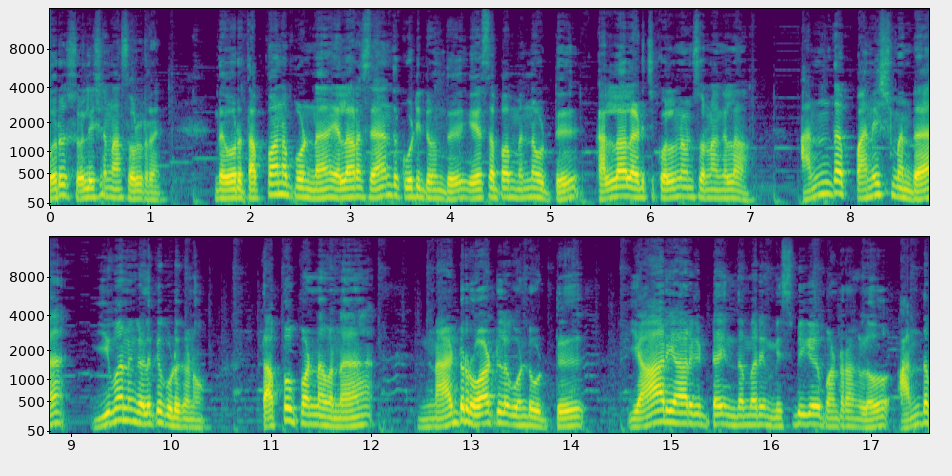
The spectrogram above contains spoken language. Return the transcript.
ஒரு சொல்யூஷன் நான் சொல்கிறேன் இந்த ஒரு தப்பான பொண்ணை எல்லாரும் சேர்ந்து கூட்டிகிட்டு வந்து ஏசப்பா முன்ன விட்டு கல்லால் அடித்து கொல்லணும்னு சொன்னாங்களா? அந்த பனிஷ்மெண்ட்டை இவனுங்களுக்கு கொடுக்கணும். தப்பு பண்ணவனை நடு ரோட்டில் கொண்டு விட்டு யார் யார்கிட்ட இந்த மாதிரி மிஸ்பிஹேவ் பண்ணுறாங்களோ அந்த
